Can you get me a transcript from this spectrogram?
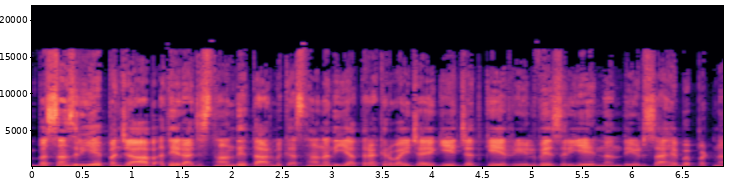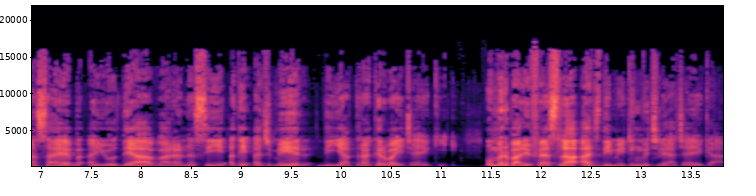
ਬੱਸਾਂ ਜ਼ਰੀਏ ਪੰਜਾਬ ਅਤੇ ਰਾਜਸਥਾਨ ਦੇ ਧਾਰਮਿਕ ਅਸਥਾਨਾਂ ਦੀ ਯਾਤਰਾ ਕਰਵਾਈ ਜਾਏਗੀ, ਜਦਕਿ ਰੇਲਵੇ ਜ਼ਰੀਏ ਨੰਦੇੜ ਸਾਹਿਬ, ਪਟਨਾ ਸਾਹਿਬ, ਅਯੋਧਿਆ, ਵਾਰਾਣਸੀ ਅਤੇ ਅਜਮੇਰ ਦੀ ਯਾਤਰਾ ਕਰਵਾਈ ਜਾਏਗੀ। ਉਮਰ ਬਾਰੇ ਫੈਸਲਾ ਅੱਜ ਦੀ ਮੀਟਿੰਗ ਵਿੱਚ ਲਿਆ ਜਾਏਗਾ।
